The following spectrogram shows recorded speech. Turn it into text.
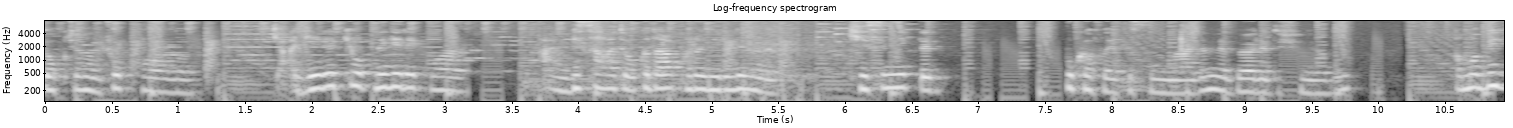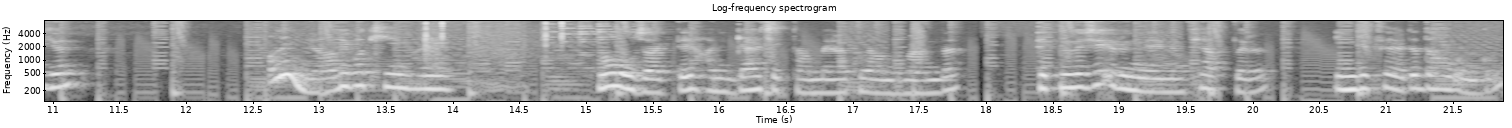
Yok canım çok pahalı. Ya gerek yok ne gerek var. Yani bir saate o kadar para verilir mi? Kesinlikle bu kafa yapısındaydım ve böyle düşünüyordum. Ama bir gün alayım ya bir bakayım hani ne olacak diye hani gerçekten merak uyandı bende. Teknoloji ürünlerinin fiyatları İngiltere'de daha uygun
